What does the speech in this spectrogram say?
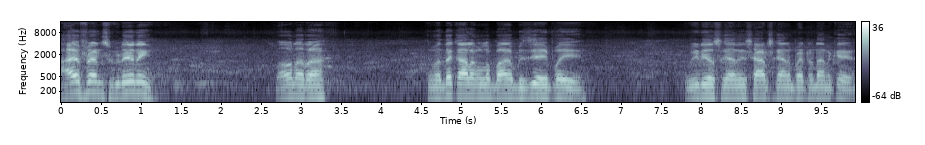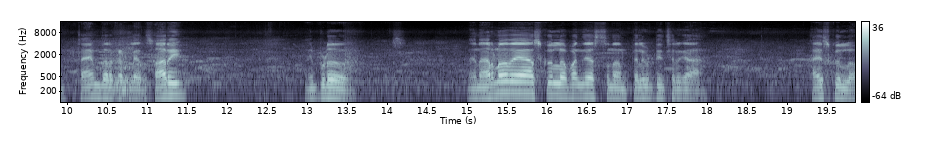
హాయ్ ఫ్రెండ్స్ గుడ్ ఈవినింగ్ బాగున్నారా? ఈ మధ్య కాలంలో బాగా బిజీ అయిపోయి వీడియోస్ కానీ షార్ట్స్ కానీ పెట్టడానికి టైం దొరకట్లేదు. సారీ ఇప్పుడు నేను అరుణోదయ స్కూల్లో పనిచేస్తున్నాను తెలుగు టీచర్గా హై స్కూల్లో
